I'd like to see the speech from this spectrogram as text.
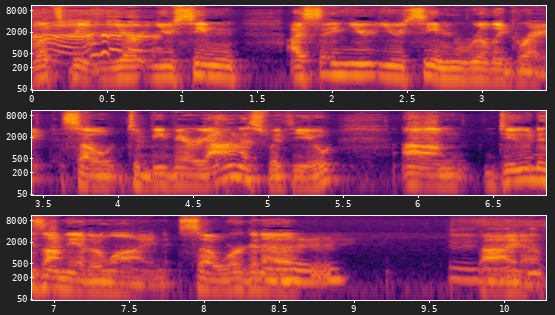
Let's be. You're, you seem. I say you. You seem really great. So to be very honest with you, um, dude is on the other line. So we're gonna. I know.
